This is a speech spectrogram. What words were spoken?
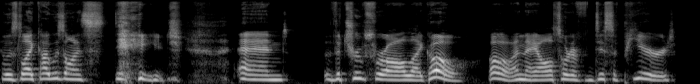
It was like I was on a stage, and the troops were all like, oh, oh, and they all sort of disappeared.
